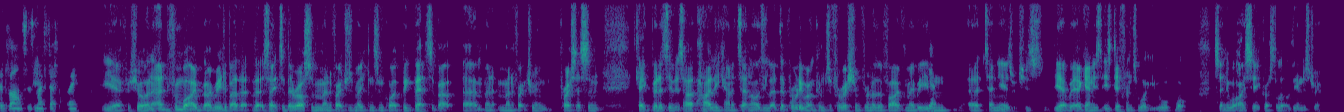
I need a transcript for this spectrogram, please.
advances, most definitely. Yeah, for sure. And, and from what I, I, read about that, that sector, there are some manufacturers making some quite big bets about um, manufacturing process and capability that's highly kind of technology led that probably won't come to fruition for another five, maybe even yeah. uh, 10 years, which is, yeah, but again, is, is different to what you, what, certainly what I see across a lot of the industry.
